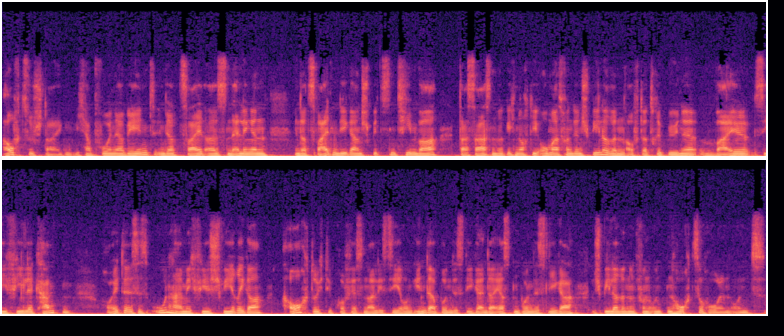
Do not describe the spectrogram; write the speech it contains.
aufzusteigen. Ich habe vorhin erwähnt, in der Zeit, als Nellingen in der zweiten Liga ein Spitzenteam war, da saßen wirklich noch die Omas von den Spielerinnen auf der Tribüne, weil sie viele kannten. Heute ist es unheimlich viel schwieriger, auch durch die Professionalisierung in der Bundesliga, in der ersten Bundesliga, Spielerinnen von unten hochzuholen. Und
